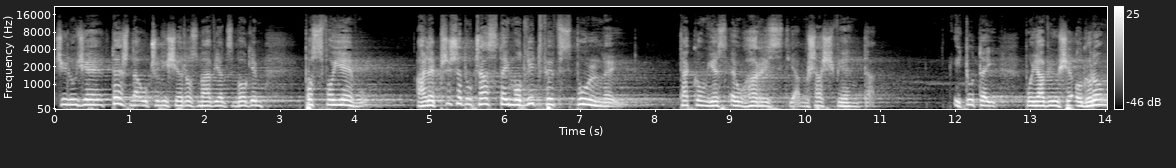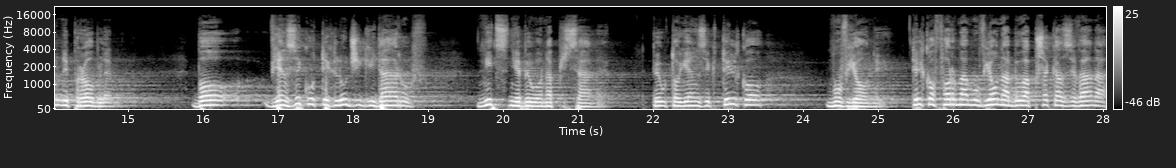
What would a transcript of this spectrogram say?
Ci ludzie też nauczyli się rozmawiać z Bogiem po swojemu, ale przyszedł czas tej modlitwy wspólnej. Taką jest Eucharystia, Msza Święta. I tutaj pojawił się ogromny problem, bo w języku tych ludzi gidarów nic nie było napisane. Był to język tylko mówiony. Tylko forma mówiona była przekazywana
